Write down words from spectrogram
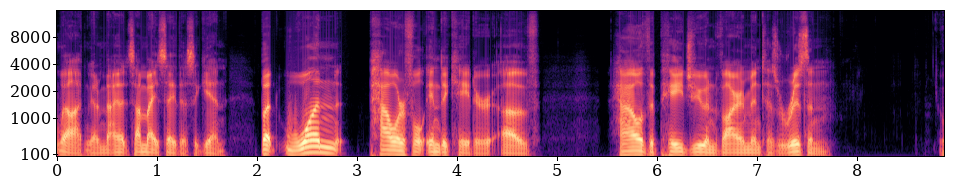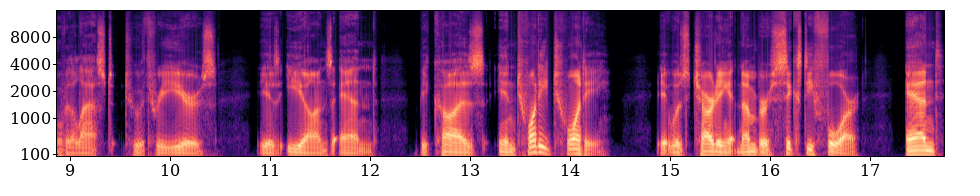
well, I'm going to, I might say this again, but one powerful indicator of how the Pageview environment has risen over the last two or three years is Aeon's End, because in 2020 it was charting at number 64, and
